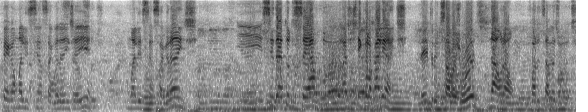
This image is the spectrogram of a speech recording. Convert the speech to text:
pegar uma licença grande aí, uma licença grande, e se der tudo certo, a gente tem que colocar ele antes. Dentro de Savage Worlds? Não, não, fora de Savage Worlds.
